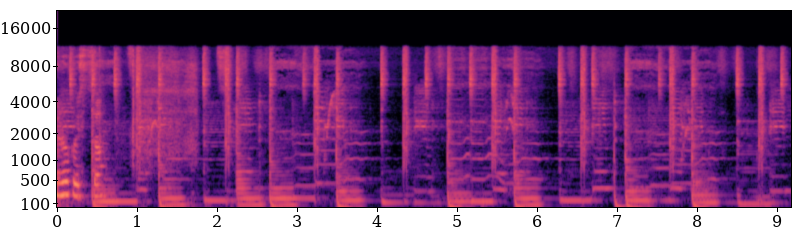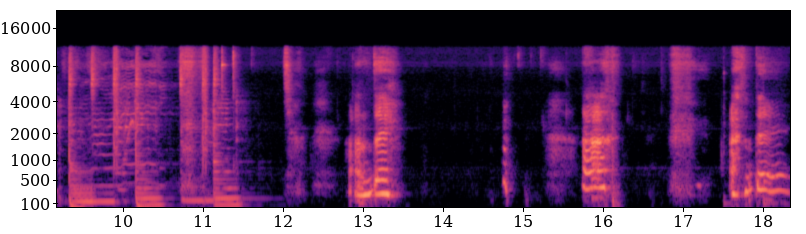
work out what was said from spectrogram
이러고 있어. 안 돼. 아, 안 돼.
